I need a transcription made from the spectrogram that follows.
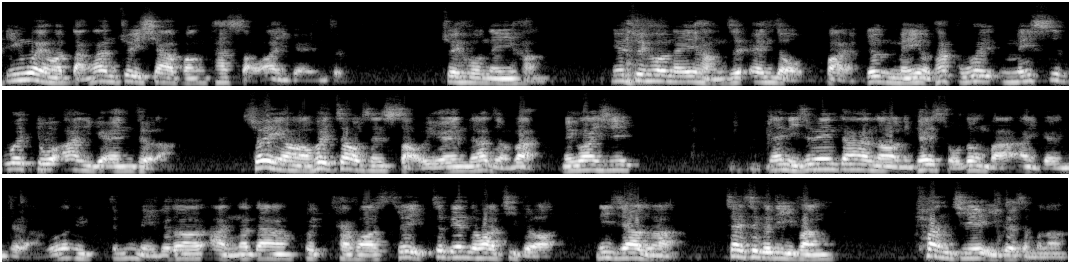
因为啊，档案最下方它少按一个 Enter，最后那一行，因为最后那一行是 End of File，就是没有，它不会没事不会多按一个 Enter 啦，所以啊会造成少一个 Enter，那怎么办？没关系，那你这边当然哦，你可以手动把它按一个 Enter 啦。如果你这边每个都要按，那当然会太花，所以这边的话记得哦，你只要怎么，在这个地方串接一个什么呢？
